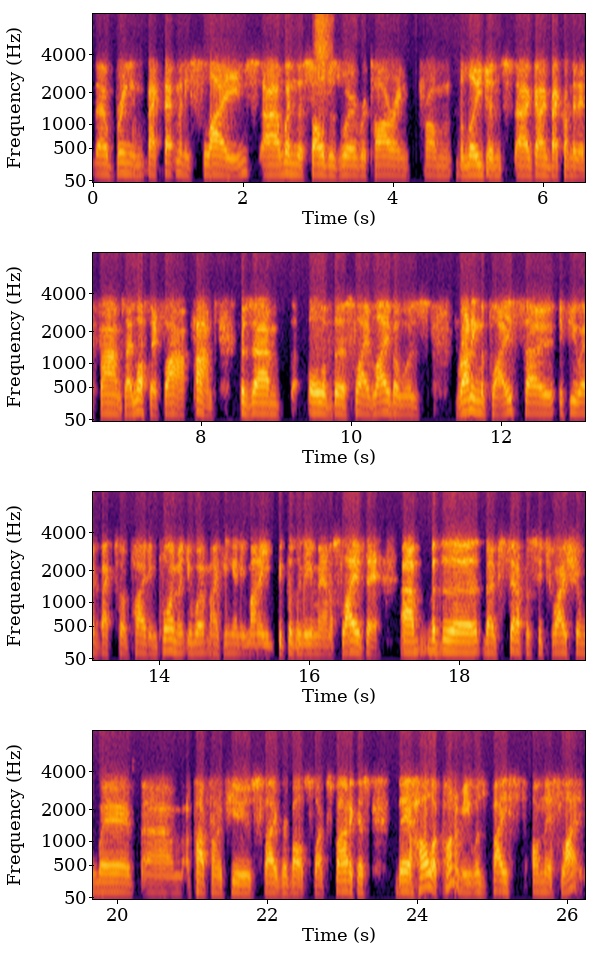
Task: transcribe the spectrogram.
they were bringing back that many slaves uh, when the soldiers were retiring from the legions, uh, going back onto their farms. They lost their far- farms because um, all of the slave labor was running the place. So if you went back to a paid employment, you weren't making any money because of the amount of slaves there. Um, but the, they've set up a situation where, um, apart from a few slave revolts like Spartacus, their whole economy was based on their slaves.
